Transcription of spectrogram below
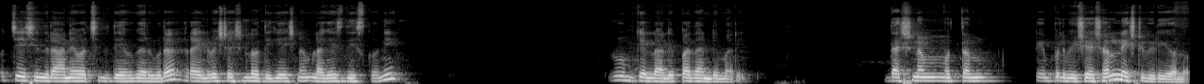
వచ్చేసింది రానే వచ్చింది దేవగర్ కూడా. రైల్వే స్టేషన్లో దిగేసినాం లగేజ్ తీసుకొని. రూమ్కి వెళ్ళాలి పదండి మరి. దర్శనం మొత్తం టెంపుల్ విశేషాలు నెక్స్ట్ వీడియోలో.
